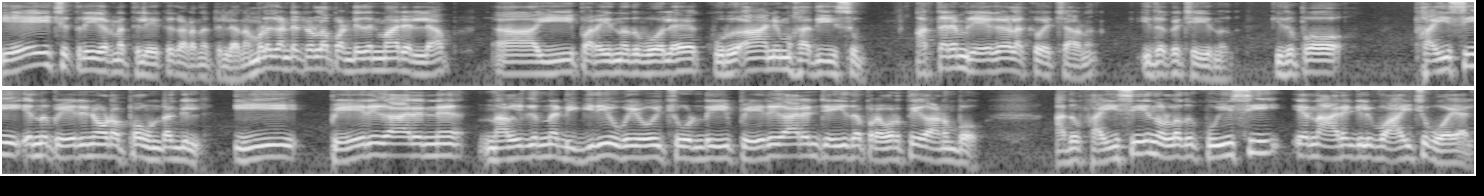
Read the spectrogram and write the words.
എ ഐ ചിത്രീകരണത്തിലേക്ക് കടന്നിട്ടില്ല. നമ്മൾ കണ്ടിട്ടുള്ള പണ്ഡിതന്മാരെല്ലാം ഈ പറയുന്നത് പോലെ ഖുർആാനും ഹദീസും അത്തരം രേഖകളൊക്കെ വെച്ചാണ് ഇതൊക്കെ ചെയ്യുന്നത്. ഇതിപ്പോൾ ഫൈസി എന്ന പേരിനോടൊപ്പം ഉണ്ടെങ്കിൽ ഈ പേരുകാരന് നൽകുന്ന ഡിഗ്രി ഉപയോഗിച്ചുകൊണ്ട് ഈ പേരുകാരൻ ചെയ്ത പ്രവൃത്തി കാണുമ്പോൾ അത് ഫൈസി എന്നുള്ളത് കുയിസി എന്നാരെങ്കിലും വായിച്ചു പോയാൽ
